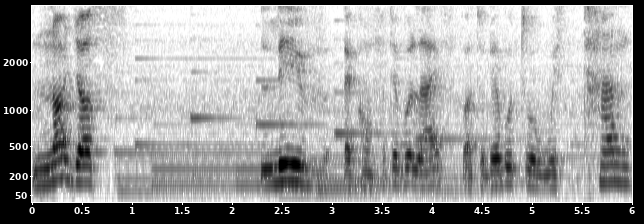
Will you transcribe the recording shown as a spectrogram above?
not just live a comfortable life, but to be able to withstand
